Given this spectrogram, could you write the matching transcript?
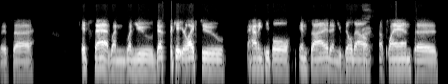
It's uh, it's sad when when you dedicate your life to having people inside and you build out Right. a plan to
